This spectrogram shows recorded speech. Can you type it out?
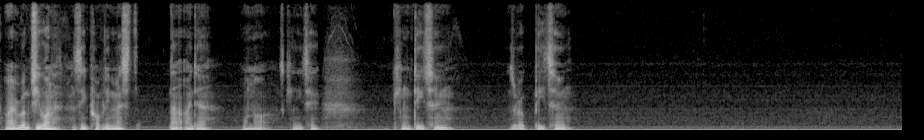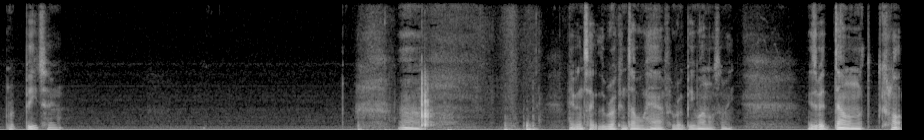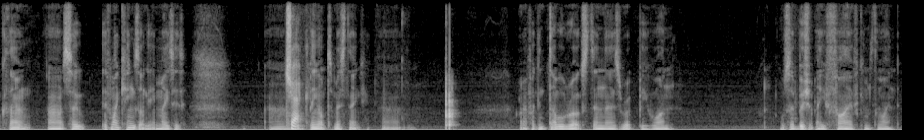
Alright, rook g1. Has he probably missed that idea or not? It's king e2. King d2. There's rook b2. Rook b2. Oh. Maybe we can take the rook and double here for rook b1 or something. He's a bit down on the clock though, uh, so if my king's not getting mated, uh, check. Being optimistic. Uh, right, if I can double rooks, then there's rook b1. Also, bishop a5 comes to mind.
